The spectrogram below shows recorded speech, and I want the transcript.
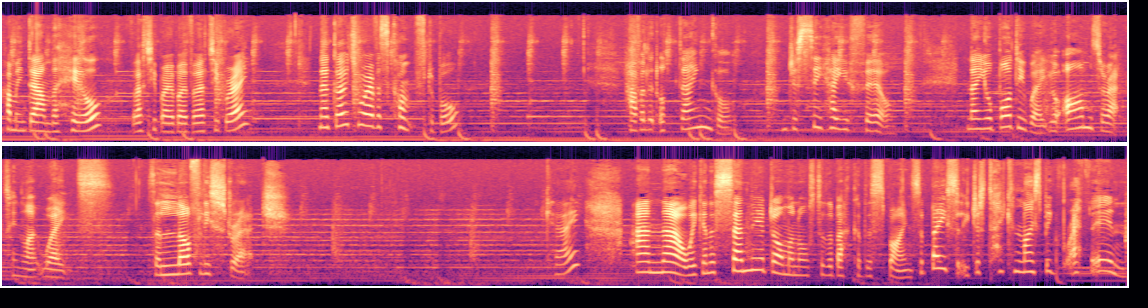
coming down the hill, vertebrae by vertebrae. Now go to wherever's comfortable. Have a little dangle and just see how you feel. Now your body weight, your arms are acting like weights. It's a lovely stretch. Okay, and now we're going to send the abdominals to the back of the spine. So basically, just take a nice big breath in,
